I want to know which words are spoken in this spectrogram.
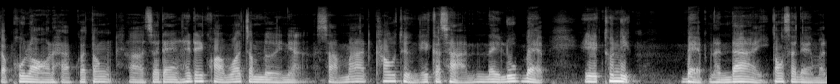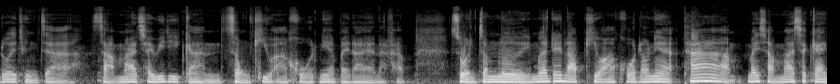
กับผู้ร้องนะครับก็ต้องอแสดงให้ได้ความว่าจำเลยเนี่ยสามารถเข้าถึงเอกสารในรูปแบบอิเล็กทรอนิกส์ แบบนั้นได้ ต้องแสดงมาด้วยถึงจะสามารถใช้วิธีการส่ง QR code เนี่ยไปได้นะครับ ส่วนจำเลยเมื่อได้รับ QR code แล้วเนี่ย ถ้าไม่สามารถสแกน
